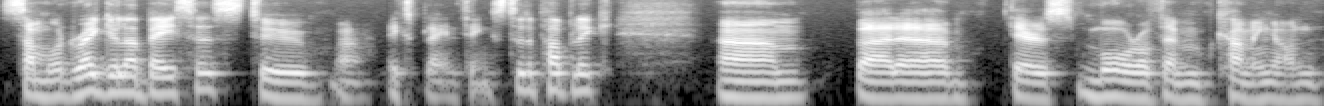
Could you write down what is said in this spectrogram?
somewhat regular basis to uh, explain things to the public. Um, but uh, there's more of them coming on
